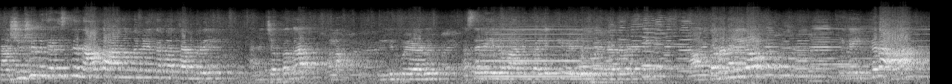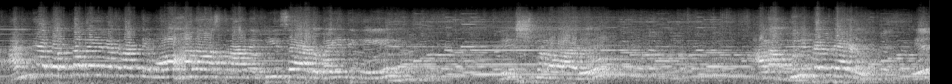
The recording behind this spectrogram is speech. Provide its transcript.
నా శిష్యుడు గెలిస్తే నాకు ఆనందమే కదా తండ్రి? అని చెప్పగా అలా వెళ్ళిపోయాడు. అసలు వారి పలికి వెళ్ళిపోయినటువంటి ఆ తరుణంలో ఇక ఇక్కడ అన్యబద్ధమైనటువంటి మోహనాస్త్రాన్ని తీశాడు బయటికి. భీష్ముల వాడు అలా గురి పెట్టాడు. ఏం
